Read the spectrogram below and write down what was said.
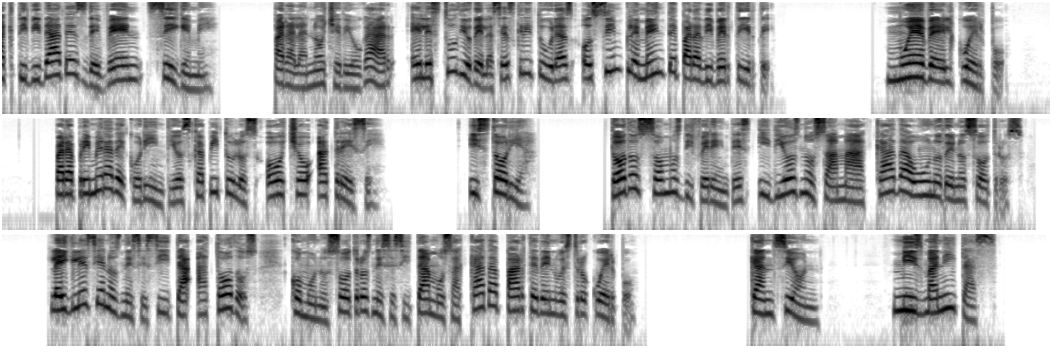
Actividades de Ven, sígueme. Para la noche de hogar, el estudio de las escrituras o simplemente para divertirte. Mueve el cuerpo. Para Primera de Corintios capítulos 8 a 13. Historia. Todos somos diferentes y Dios nos ama a cada uno de nosotros. La Iglesia nos necesita a todos, como nosotros necesitamos a cada parte de nuestro cuerpo. Canción. Mis manitas.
